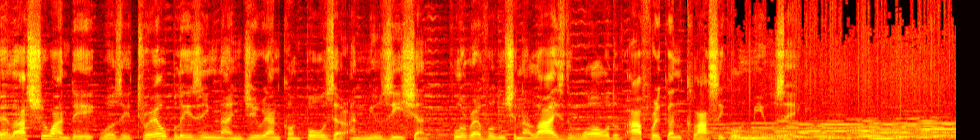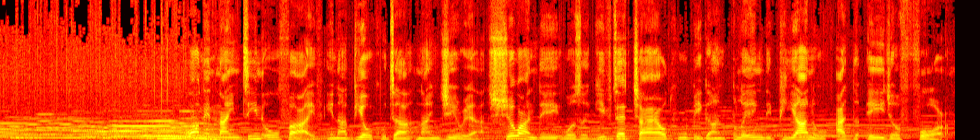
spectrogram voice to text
Fela Sowande was a trailblazing Nigerian composer and musician who revolutionized the world of African classical music. Born in 1905 in Abeokuta, Nigeria, Sowande was a gifted child who began playing the piano at the age of four.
